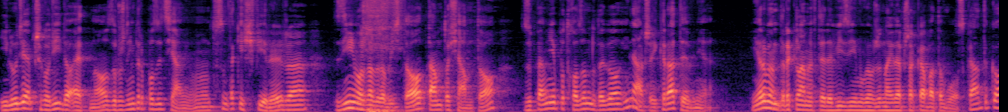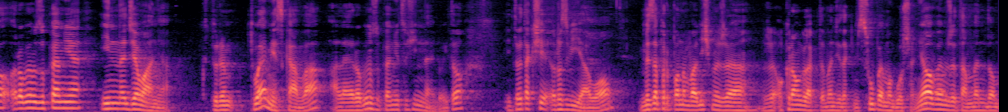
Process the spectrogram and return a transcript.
I ludzie przychodzili do etno z różnymi propozycjami. No, to są takie świry, że z nimi można zrobić to, tamto, siamto. Zupełnie podchodzą do tego inaczej, kreatywnie. Nie robią reklamy w telewizji i mówią, że najlepsza kawa to włoska, tylko robią zupełnie inne działania, którym tłem jest kawa, ale robią zupełnie coś innego. I to, i to tak się rozwijało. My zaproponowaliśmy, że, że okrąglak to będzie takim słupem ogłoszeniowym, że tam będą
